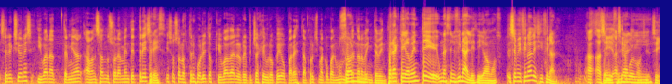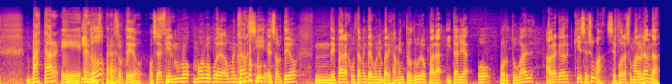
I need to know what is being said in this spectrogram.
selecciones y van a terminar avanzando solamente tres. Esos son los tres boletos que va a dar el repechaje europeo para esta próxima Copa del Mundo Qatar 2020. Prácticamente unas semifinales, digamos. Semifinales y final. Así, así lo podemos decir, sí. va a estar eh, y todo por sorteo. O sea que el morbo, puede aumentar si el sorteo mm, depara justamente algún emparejamiento duro para Italia o Portugal. Habrá que ver quién se suma. Se podrá sumar Holanda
